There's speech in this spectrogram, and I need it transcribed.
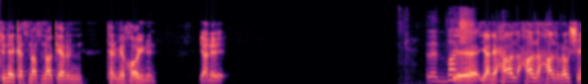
tune kes nas nake herin termê xwe hînin. Yanî. Baş. Yanî hal hal hal rewşê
